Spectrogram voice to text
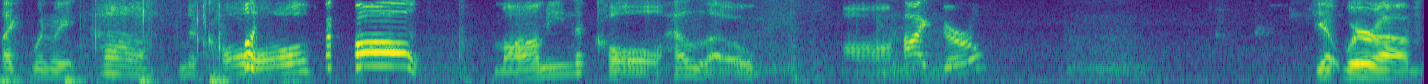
like when we ah Nicole, Oh! mommy Nicole, hello. Aw, hi, girl. Yeah, we're um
